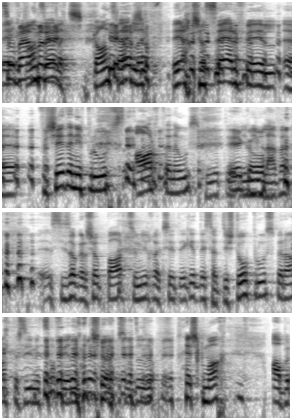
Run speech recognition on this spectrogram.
zu Äh, wem ganz wir ehrlich, redest. ganz Ja, ehrlich, schon. Ich habe schon sehr viele äh, verschiedene Berufsarten ausgeführt in, in meinem Leben. Es sind sogar schon ein paar zu mir gesagt, irgendwie solltest du Berufsberater sein mit so vielen Jobs, die du so hast gemacht. Aber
